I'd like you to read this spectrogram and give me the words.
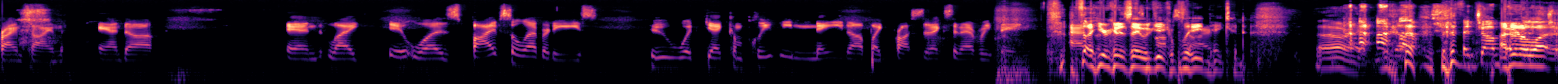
prime time, and uh, and like it was five celebrities who would get completely made up, like prosthetics and everything. I thought you were going to say we get completely star. naked. All right. And John I don't know Barrowman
